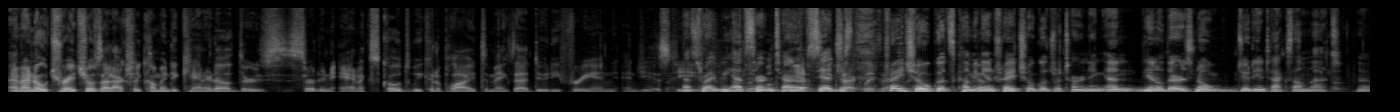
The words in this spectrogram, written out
And I know trade shows that actually come into Canada, there's certain annex codes we could apply to make that duty free and, and GST. That's right. We have certain tariffs. Yes, yeah, exactly. just trade show goods coming in, trade show goods returning, and you know there is no duty and tax on that. Yeah.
